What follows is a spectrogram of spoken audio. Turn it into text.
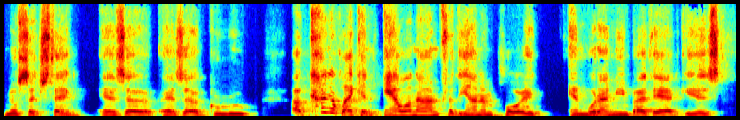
no such thing as a as a group, uh, kind of like an Al-Anon for the unemployed. And what I mean by that is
